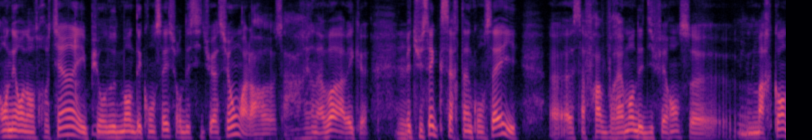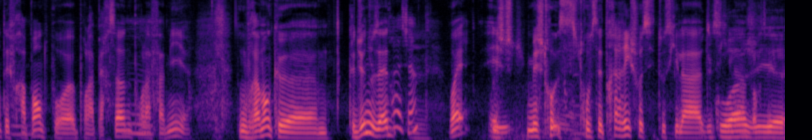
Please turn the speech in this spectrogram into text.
on est en entretien et puis on nous demande des conseils sur des situations. Alors, euh, ça n'a rien à voir avec. euh, Mm. Mais tu sais que certains conseils, euh, ça fera vraiment des différences euh, marquantes et frappantes pour, pour la personne, pour Mm. la famille. Donc, vraiment que, euh, que Dieu nous aide. Courage, hein. Ouais. Et Oui. je- mais je trouve, je trouve que c'est très riche aussi tout ce qu'il a, du tout ce qu'il a courage. apporté. Et, euh,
